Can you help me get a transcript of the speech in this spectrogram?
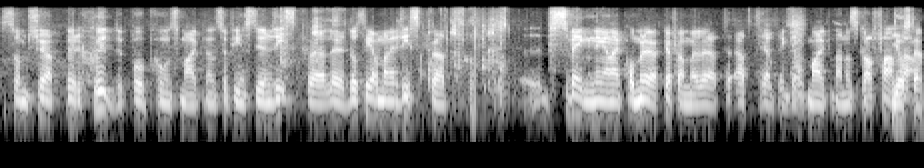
som köper skydd på optionsmarknaden så finns det en risk för, eller då ser man en risk för att eh, svängningarna kommer öka framöver, att, att helt enkelt marknaden ska falla.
